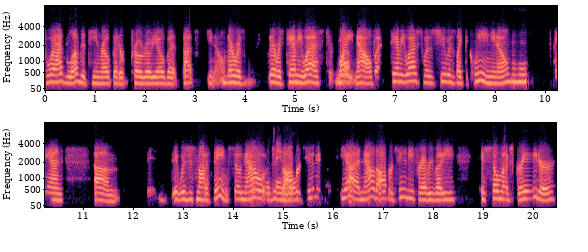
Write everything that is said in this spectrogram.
boy i'd love to team rope at a pro rodeo but that's you know there was there was tammy west white yeah. now but tammy west was she was like the queen you know mm-hmm. and um it was just not a thing. So now just the opportunity, yeah, now the opportunity for everybody is so much greater.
